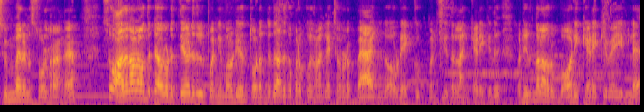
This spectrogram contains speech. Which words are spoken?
ஸ்விம்மர்னு சொல்கிறாங்க ஸோ அதனால் வந்துட்டு அவரோட தேடுதல் பண்ணி மறுபடியும் தொடங்குது. அதுக்கப்புறம் கொஞ்ச நாள் கழிச்சு அவரோட பேக் அவரோட எக்யூப்மெண்ட்ஸ் இதெல்லாம் கிடைக்குது. பட் இருந்தாலும் அவர் பாடி கிடைக்கவே இல்லை.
